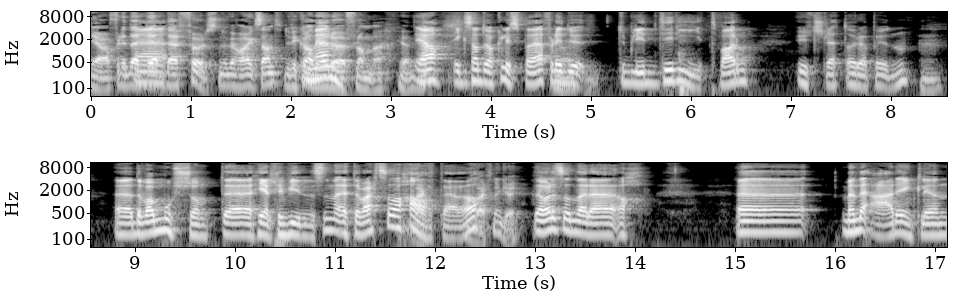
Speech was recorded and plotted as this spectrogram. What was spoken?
Ja, fordi det det, det er følelsen du vil ha, ikke sant? Du vil ikke ha den røde flamme. Ja, ikke sant? Du har ikke lyst på det, fordi du, du blir dritvarm, utslett og rød på huden. Eh, det var morsomt eh, helt i begynnelsen, men etter hvert så hater jeg det. da. Det er ikke noe gøy. Det var litt sånn derre ah. Men det er egentlig en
